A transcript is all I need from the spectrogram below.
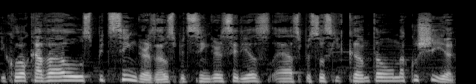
e colocava os pit singers, né? Os pit singers seriam as, é, as pessoas que cantam na coxia.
